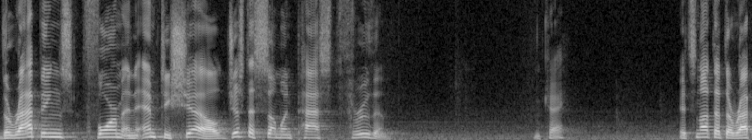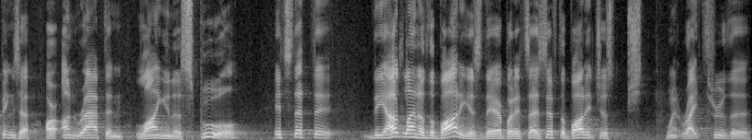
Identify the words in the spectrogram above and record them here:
the wrappings form an empty shell just as someone passed through them. Okay? It's not that the wrappings are unwrapped and lying in a spool, it's that the, the outline of the body is there, but it's as if the body just went right through the,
